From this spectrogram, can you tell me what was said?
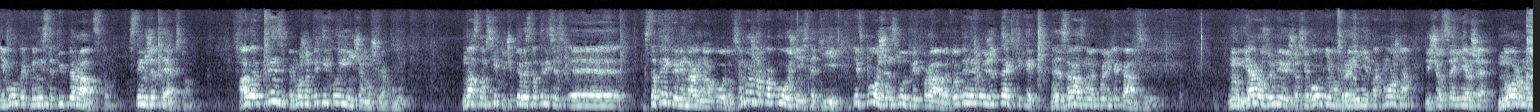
і влупять мені статтю піратство з тим же текстом. Але в принципі можна піти по іншому шляху. У нас там скільки 430 е, статей кримінального кодексу, можна по кожній статті і в кожен суд відправити. Один і той же текст тільки е, з різною кваліфікацією. Ну, я розумію, що сьогодні в Україні так можна, і що це є вже нормою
